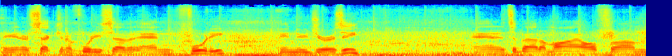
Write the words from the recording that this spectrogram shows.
the intersection of 47 and 40 in New Jersey. And it's about a mile from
